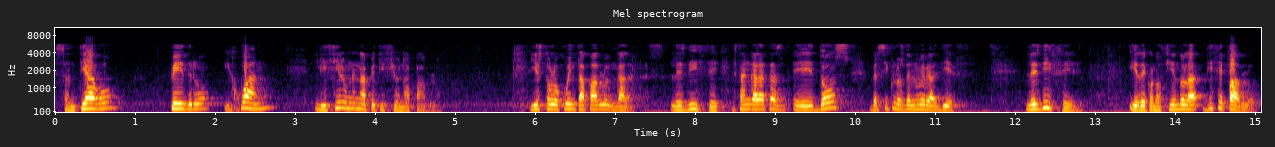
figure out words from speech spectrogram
Santiago, Pedro y Juan le hicieron una petición a Pablo. Y esto lo cuenta Pablo en Gálatas les dice, está en Galatas 2, eh, versículos del 9 al 10, les dice, y reconociendo la, dice Pablo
